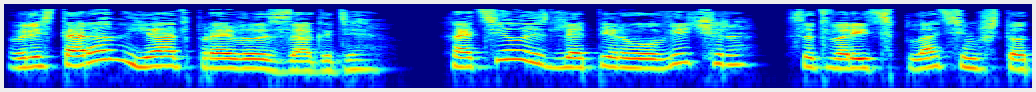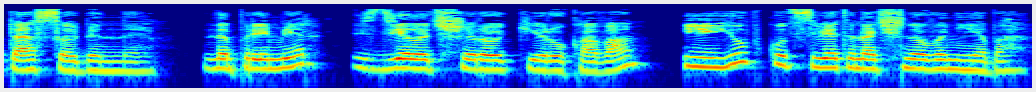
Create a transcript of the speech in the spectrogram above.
В ресторан я отправилась загодя. Хотелось для первого вечера сотворить с платьем что-то особенное. Например, сделать широкие рукава и юбку цвета ночного неба,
